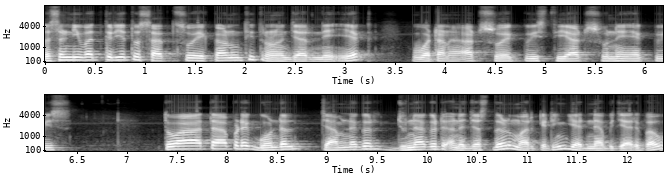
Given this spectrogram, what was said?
લસણની વાત કરીએ તો સાતસો એકાણુંથી ત્રણ હજાર ને એક, વટાણા આઠસો એકવીસથી આઠસો ને એકવીસ. તો આ હતા આપણે ગોંડલ, જામનગર, જુનાગઢ અને જસદણ માર્કેટિંગ યાર્ડના બજાર ભાવ.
